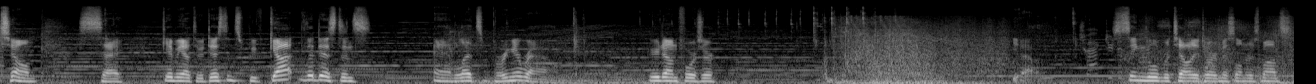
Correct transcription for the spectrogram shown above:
don't say. Get me out a distance. We've got the distance. And let's bring it around. You're done for, sir. Yeah. Single retaliatory missile in response.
